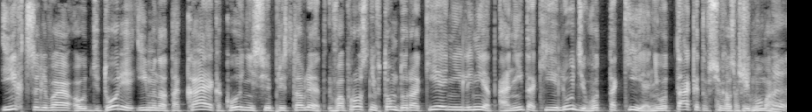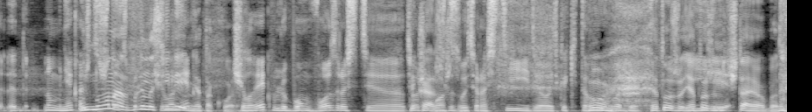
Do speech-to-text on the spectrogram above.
их целевая аудитория именно такая, какой они себе представляют. Вопрос не в том, дураки они или нет. Они такие люди, вот такие, они вот так это все так, воспринимают. А бы, ну, мне кажется, ну, у нас, блин, население человек, такое. Человек в любом возрасте Тебе тоже кажется? может быть расти и делать какие-то выводы. Я тоже, я и... тоже мечтаю об этом.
